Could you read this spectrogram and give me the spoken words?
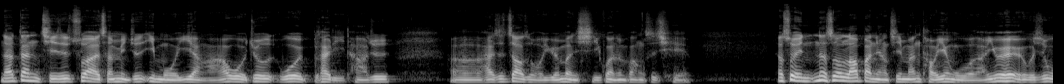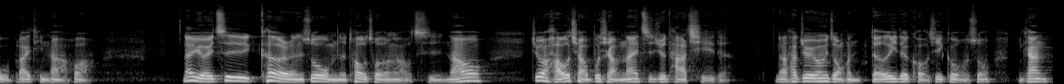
那但其实出来的成品就是一模一样啊，我就我也不太理他，就是呃还是照着我原本习惯的方式切。那所以那时候老板娘其实蛮讨厌我的，因为我其实我不太听她的话。那有一次客人说我们的透抽很好吃，然后就好巧不巧那一次就他切的，然后他就用一种很得意的口气跟我说：“你看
